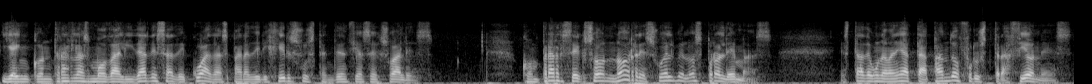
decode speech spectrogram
y a encontrar las modalidades adecuadas para dirigir sus tendencias sexuales. Comprar sexo no resuelve los problemas, está de alguna manera tapando frustraciones,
